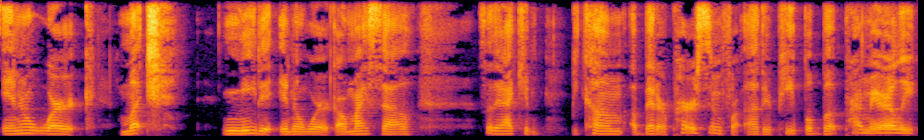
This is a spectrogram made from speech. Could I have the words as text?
inner work, much needed inner work on myself, so that I can become a better person for other people, but primarily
